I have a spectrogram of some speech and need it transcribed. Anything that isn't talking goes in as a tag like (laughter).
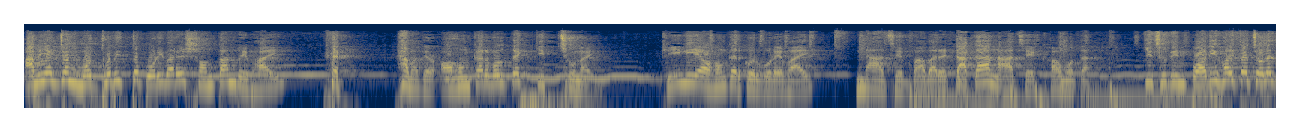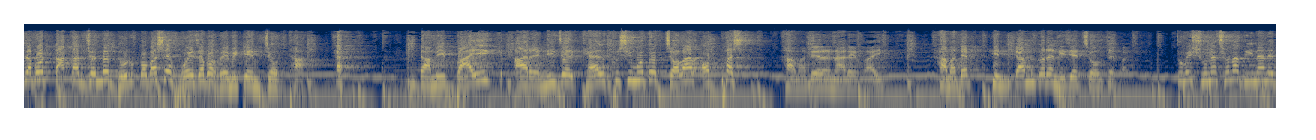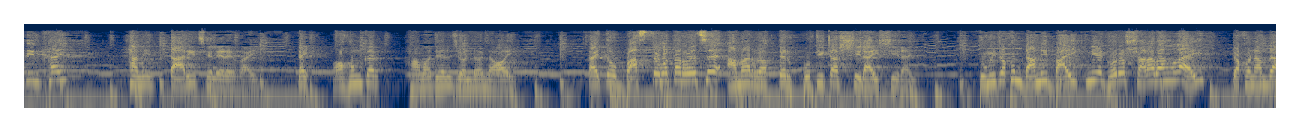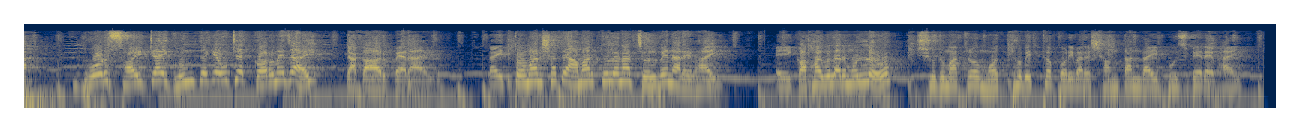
আমি একজন মধ্যবিত্ত পরিবারের সন্তান রে ভাই। (laughs) আমাদের অহংকার বলতে কিচ্ছু নাই। কি নিয়ে অহংকার করব রে ভাই? না আছে বাবার টাকা, না আছে ক্ষমতা। কিছুদিন পরই হয়তো চলে যাব, টাকার জন্য দূর প্রবাসে হয়ে যাব রেমিটেন্স যোদ্ধা। (laughs) দামি বাইক আর নিজের খেয়াল খুশি মতো চলার অভ্যাস আমাদের না রে ভাই। আমাদের ইনকাম করে নিজে চলতে হয়। তুমি শুনেছ না দিন আনে দিন খাই? আমি তারই ছেলে রে ভাই। তাই অহংকার আমাদের জন্য নয়। তাই তো বাস্তবতা রয়েছে আমার রক্তের প্রতিটা শিরাই শিরাই তুমি যখন দামি বাইক নিয়ে ঘোরো সারা বাংলায়, তখন আমরা ভোর ছয়টায় ঘুম থেকে উঠে কর্মে যাই টাকার প্যারায়। তাই তোমার সাথে আমার তুলনা চলবে না রে ভাই। এই কথাগুলোর মূল্য শুধুমাত্র মধ্যবিত্ত পরিবারের সন্তানরাই বুঝবে রে ভাই।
